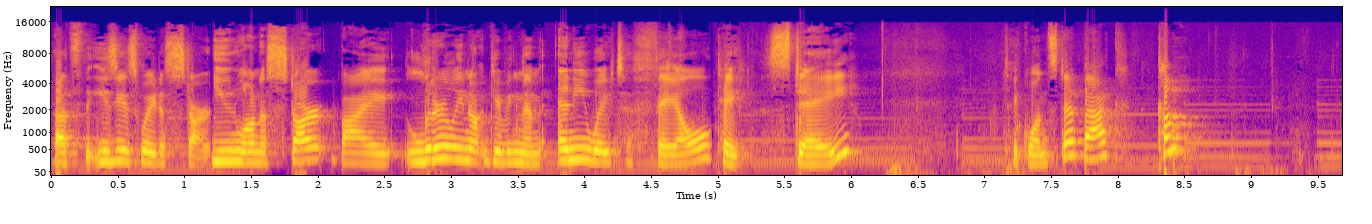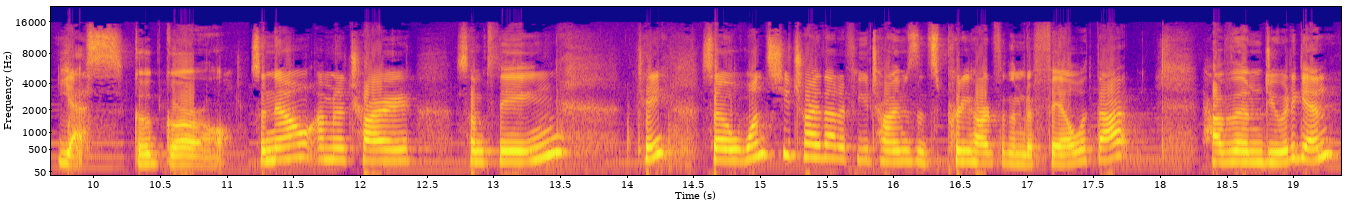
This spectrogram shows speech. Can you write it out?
That's the easiest way to start. You wanna start by literally not giving them any way to fail. Okay, stay. Take one step back. Yes, good girl. So now I'm gonna try something. Okay, so once you try that a few times, it's pretty hard for them to fail with that. Have them do it again.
